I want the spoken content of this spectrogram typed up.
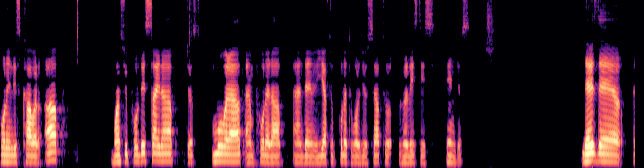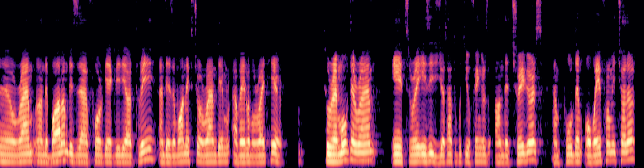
pulling this cover up. Once you pull this side up, just move it out and pull it up. And then you have to pull it towards yourself to release these hinges. There is the uh, RAM on the bottom. This is a 4 gig DDR3 and there's a one extra RAM DIMM available right here. To remove the RAM, it's really easy. You just have to put your fingers on the triggers and pull them away from each other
